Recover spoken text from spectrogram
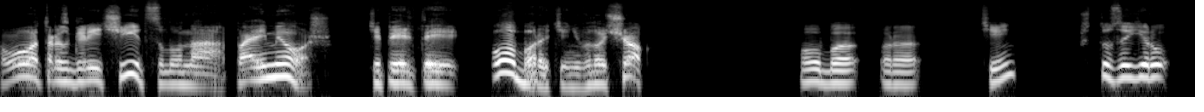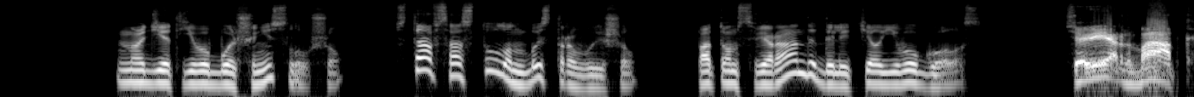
вот разгорячится луна, поймешь. Теперь ты оборотень, внучок». «Оба-ра-тень? Что за еру...» Но дед его больше не слушал. Встав со стула, он быстро вышел. Потом с веранды долетел его голос. «Все верно, бабка.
